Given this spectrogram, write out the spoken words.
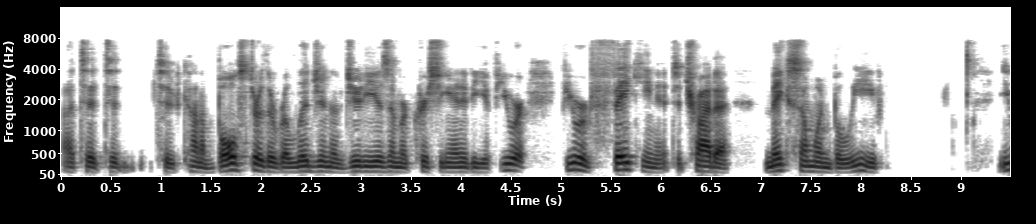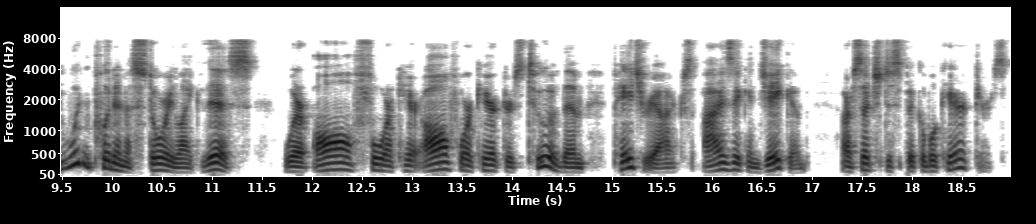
uh, to to to kind of bolster the religion of Judaism or Christianity, if you were if you were faking it to try to make someone believe, you wouldn't put in a story like this where all four all four characters, two of them patriarchs, Isaac and Jacob, are such despicable characters.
